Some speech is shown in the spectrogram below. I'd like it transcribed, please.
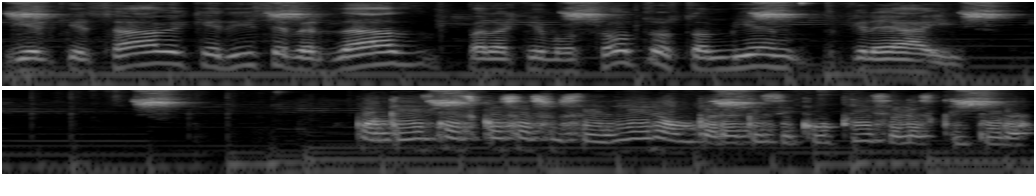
Y el que sabe que dice verdad para que vosotros también creáis. Porque estas cosas sucedieron para que se cumpliese la escritura.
